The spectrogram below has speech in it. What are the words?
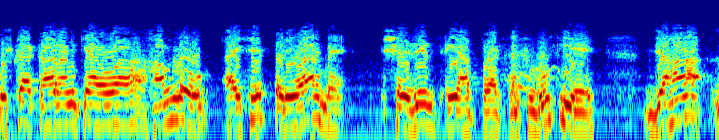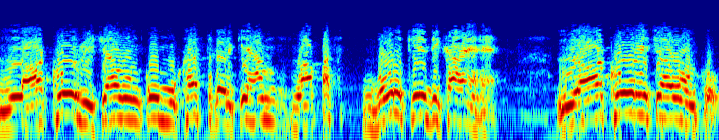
उसका कारण क्या हुआ? हम लोग ऐसे परिवार में शरीर यात्रा को शुरू किए, जहाँ लाखों ऋचाओं को मुखस्त करके हम वापस बोल के दिखाए हैं। लाखों ऋचाओं को।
